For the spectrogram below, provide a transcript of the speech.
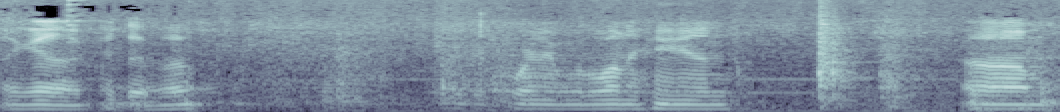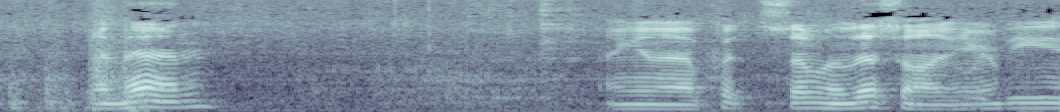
I gotta cut that up. Recording with one hand. Um, and then I'm gonna put some of this on here. The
